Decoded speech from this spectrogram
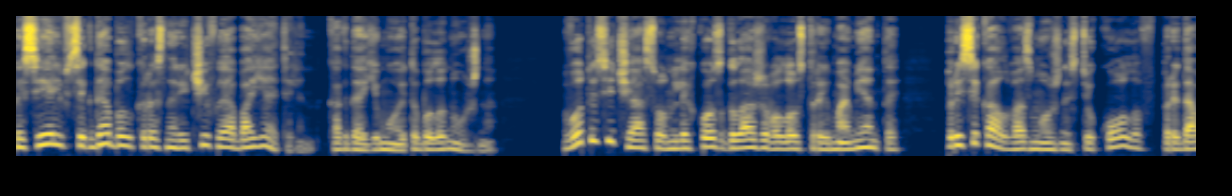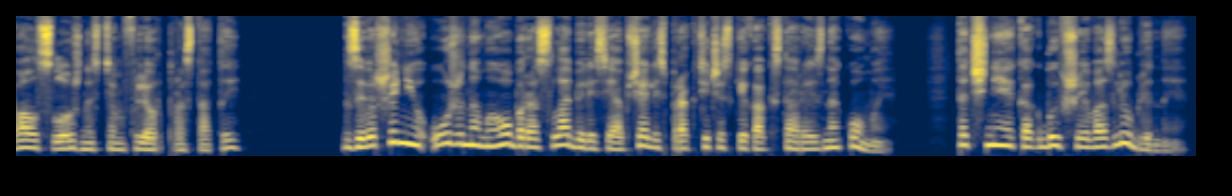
Кассиэль всегда был красноречив и обаятелен, когда ему это было нужно. Вот и сейчас он легко сглаживал острые моменты, пресекал возможность уколов, придавал сложностям флёр простоты — к завершению ужина мы оба расслабились и общались практически как старые знакомые. Точнее, как бывшие возлюбленные,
